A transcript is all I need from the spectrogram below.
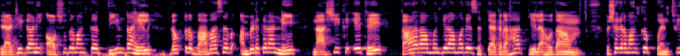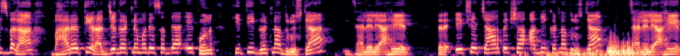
तर या ठिकाणी ऑप्शन क्रमांक तीन राहील डॉक्टर बाबासाहेब आंबेडकरांनी नाशिक येथे काळाराम मंदिरामध्ये सत्याग्रह केला होता. प्रश्न क्रमांक पंचवीस बघा. भारतीय राज्यघटनेमध्ये सध्या एकूण किती घटनादुरुस्त्या झालेल्या आहेत? तर एकशे चारपेक्षा अधिक घटनादुरुस्त्या झालेल्या आहेत.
